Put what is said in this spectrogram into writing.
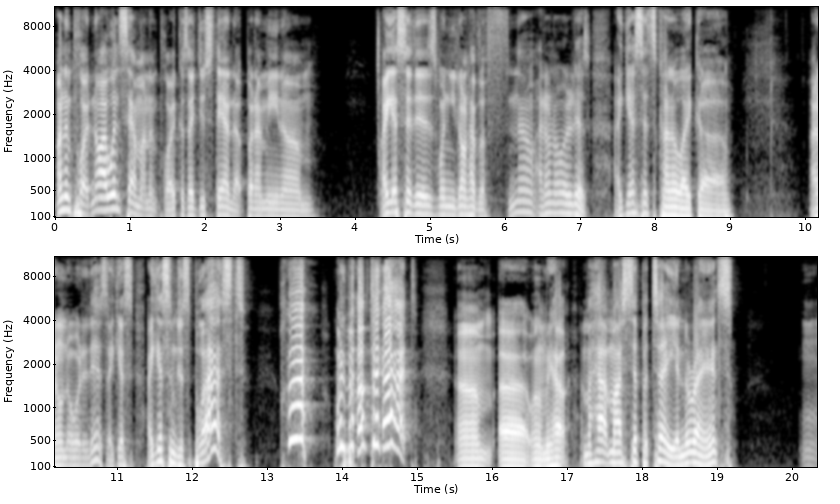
Unemployed? No, I wouldn't say I'm unemployed because I do stand up, but I mean, um, I guess it is when you don't have a. F- no, I don't know what it is. I guess it's kind of like uh, I don't know what it is. I guess I guess I'm just blessed. What about that? Um, uh, well, let me have, I'm gonna have my sip of tea in the rants. Mm.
